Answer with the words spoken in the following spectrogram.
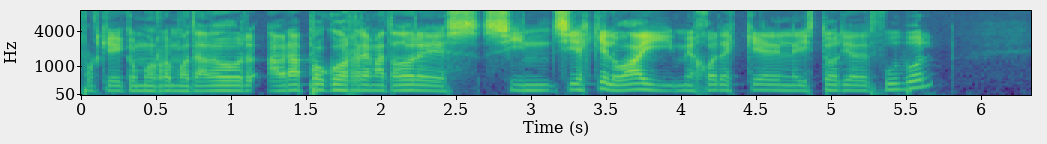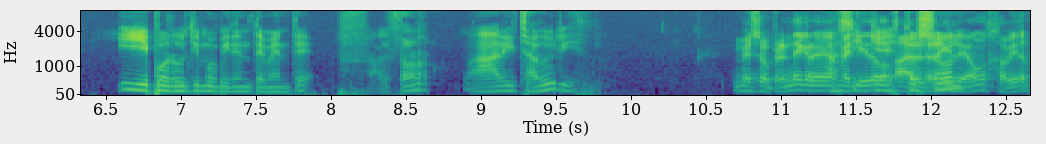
porque como rematador habrá pocos rematadores, sin, si es que lo hay, mejores que él en la historia del fútbol. Y por último, evidentemente, al Zor, a Aritz Aduriz. Me sorprende que no hayas Así metido al Rey son- León, Javier.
